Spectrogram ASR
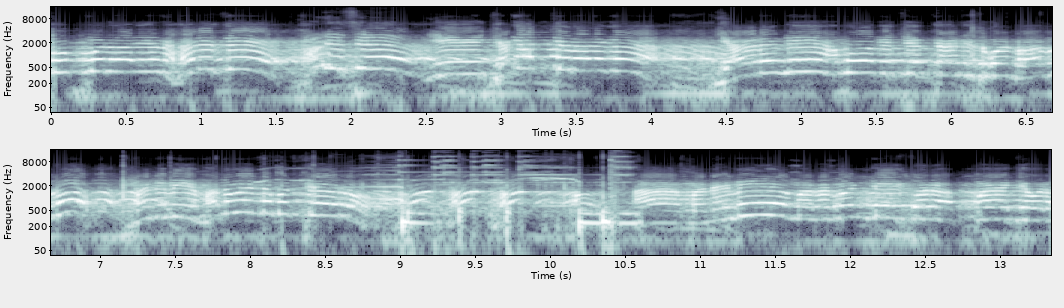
ತುಪ್ಪದ ಹೊಳೆಯನ್ನು ಹರಿಸಿ ಹರಿಸಿ ಈ ಜಗತ್ತಿನೊಳಗ ಎರಡನೇ ಅಮೋಘ ಚಿತ್ತ ಅನಿಸಿಕೊಂಡು ಆದ್ರು ಮನವಿ ಮನವನ್ನು ಮುಟ್ಟಿಯವರು ಆ ಮನವಿ ಮನಗೊಂಡೇಶ್ವರ ಅಪ್ಪಾಜಿಯವರ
